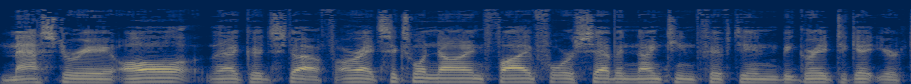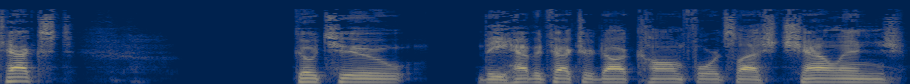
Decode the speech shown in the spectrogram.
mastery, all that good stuff. All right. 619-547-1915. Be great to get your text. Go to thehabitfactor.com forward slash challenge.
